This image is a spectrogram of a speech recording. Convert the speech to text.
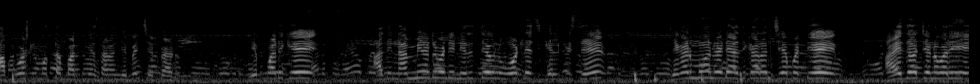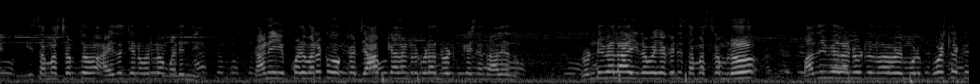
ఆ పోస్టులు మొత్తం భర్తీ చేస్తానని చెప్పి చెప్పాడు. ఇప్పటికీ అది నమ్మినటువంటి నిరుద్యోగులు ఓట్లేసి గెలిపిస్తే జగన్మోహన్ రెడ్డి అధికారం చేపట్టి ఐదో జనవరి ఈ సంవత్సరంతో ఐదో జనవరిలో పడింది. కానీ ఇప్పటి వరకు ఒక్క జాబ్ క్యాలెండర్ కూడా నోటిఫికేషన్ రాలేదు. రెండు వేల ఇరవై ఒకటి సంవత్సరంలో పదివేల నూట నలభై మూడు పోస్టులకు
